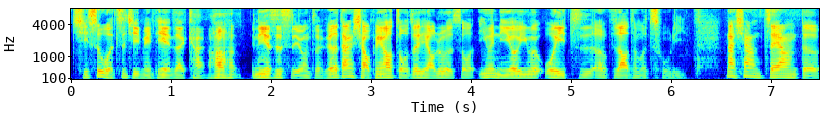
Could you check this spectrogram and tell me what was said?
其实我自己每天也在看哈，你也是使用者。可是当小朋友走这条路的时候，因为你又因为未知而不知道怎么处理。那像这样的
